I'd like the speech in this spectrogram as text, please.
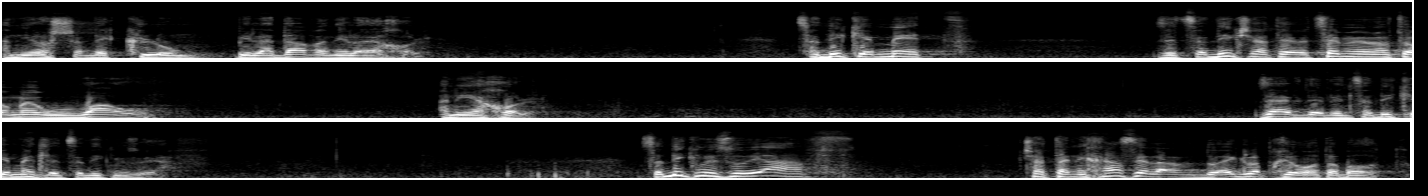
אני לא שווה כלום, בלעדיו אני לא יכול. צדיק אמת זה צדיק שאתה יוצא ממנו ואתה אומר, וואו, אני יכול. זה ההבדל בין צדיק אמת לצדיק מזויף. צדיק מזויף, כשאתה נכנס אליו, דואג לבחירות הבאות.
